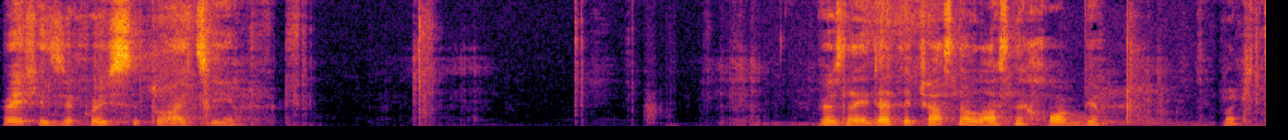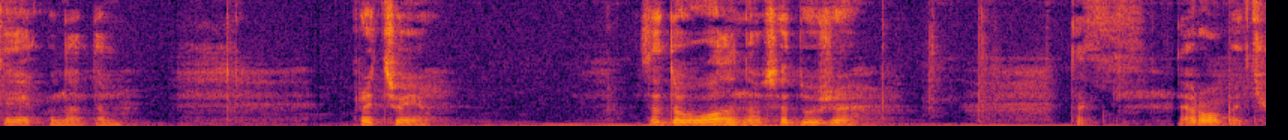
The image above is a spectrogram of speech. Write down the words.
Вихід з якоїсь ситуації. Ви знайдете час на власне хобі. Бачите, як вона там працює. Задоволена, все дуже так робить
